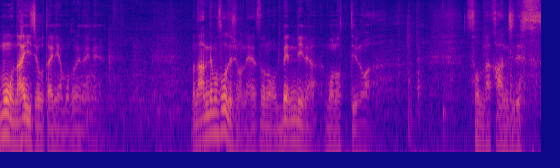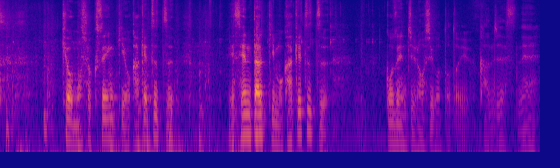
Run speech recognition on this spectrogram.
もうない状態には戻れないね、まあ、何でもそうでしょうね。その便利なものっていうのは。そんな感じです。今日も食洗機をかけつつ洗濯機もかけつつ午前中のお仕事という感じですね。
